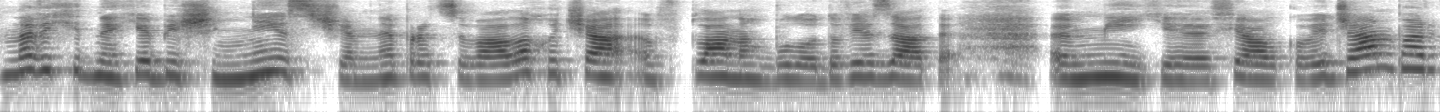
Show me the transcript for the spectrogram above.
на вихідних я більше ні з чим не працювала, хоча в планах було дов'язати е, мій е, фіалковий джемпер,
